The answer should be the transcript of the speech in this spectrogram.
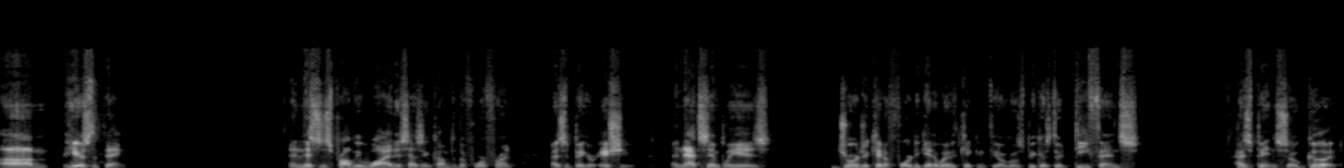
Um, here's the thing and this is probably why this hasn't come to the forefront as a bigger issue. And that simply is Georgia can afford to get away with kicking field goals because their defense has been so good.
